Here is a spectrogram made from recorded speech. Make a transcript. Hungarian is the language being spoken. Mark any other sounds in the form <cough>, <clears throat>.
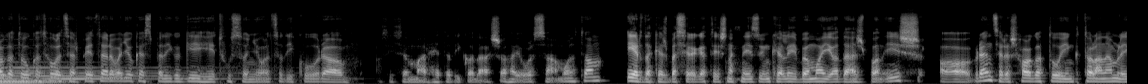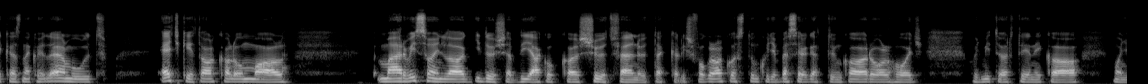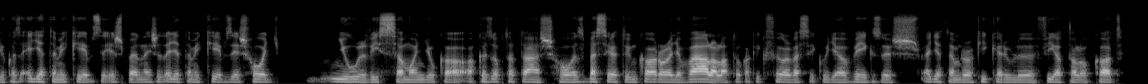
hallgatókat, Holzer Péter vagyok, ez pedig a G7 28. óra, azt hiszem már hetedik adása, ha jól számoltam. Érdekes beszélgetésnek nézünk elébe a mai adásban is. A rendszeres hallgatóink talán emlékeznek, hogy az elmúlt egy-két alkalommal már viszonylag idősebb diákokkal, sőt felnőttekkel is foglalkoztunk. Ugye beszélgettünk arról, hogy, hogy mi történik a, mondjuk az egyetemi képzésben, és az egyetemi képzés hogy nyúl vissza mondjuk a, a közoktatáshoz. Beszéltünk arról, hogy a vállalatok, akik fölveszik ugye a végzős egyetemről kikerülő fiatalokat,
